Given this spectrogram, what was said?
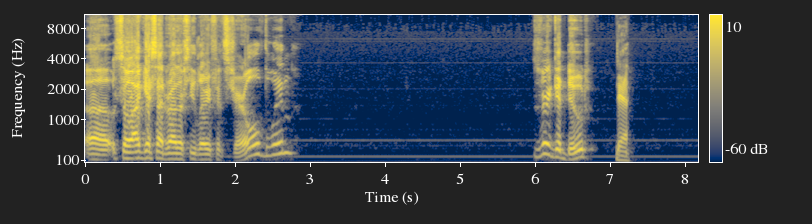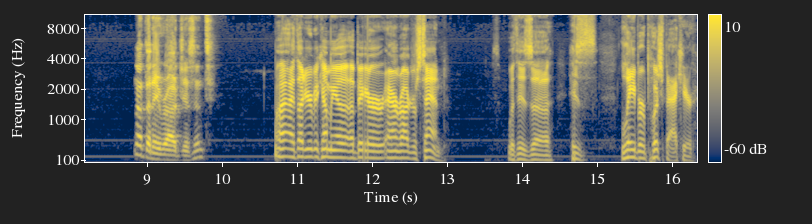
Uh, so I guess I'd rather see Larry Fitzgerald win. He's a very good dude. Yeah. Not that A Raj isn't. Well, I thought you were becoming a, a bigger Aaron Rodgers fan with his uh, his labor pushback here.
